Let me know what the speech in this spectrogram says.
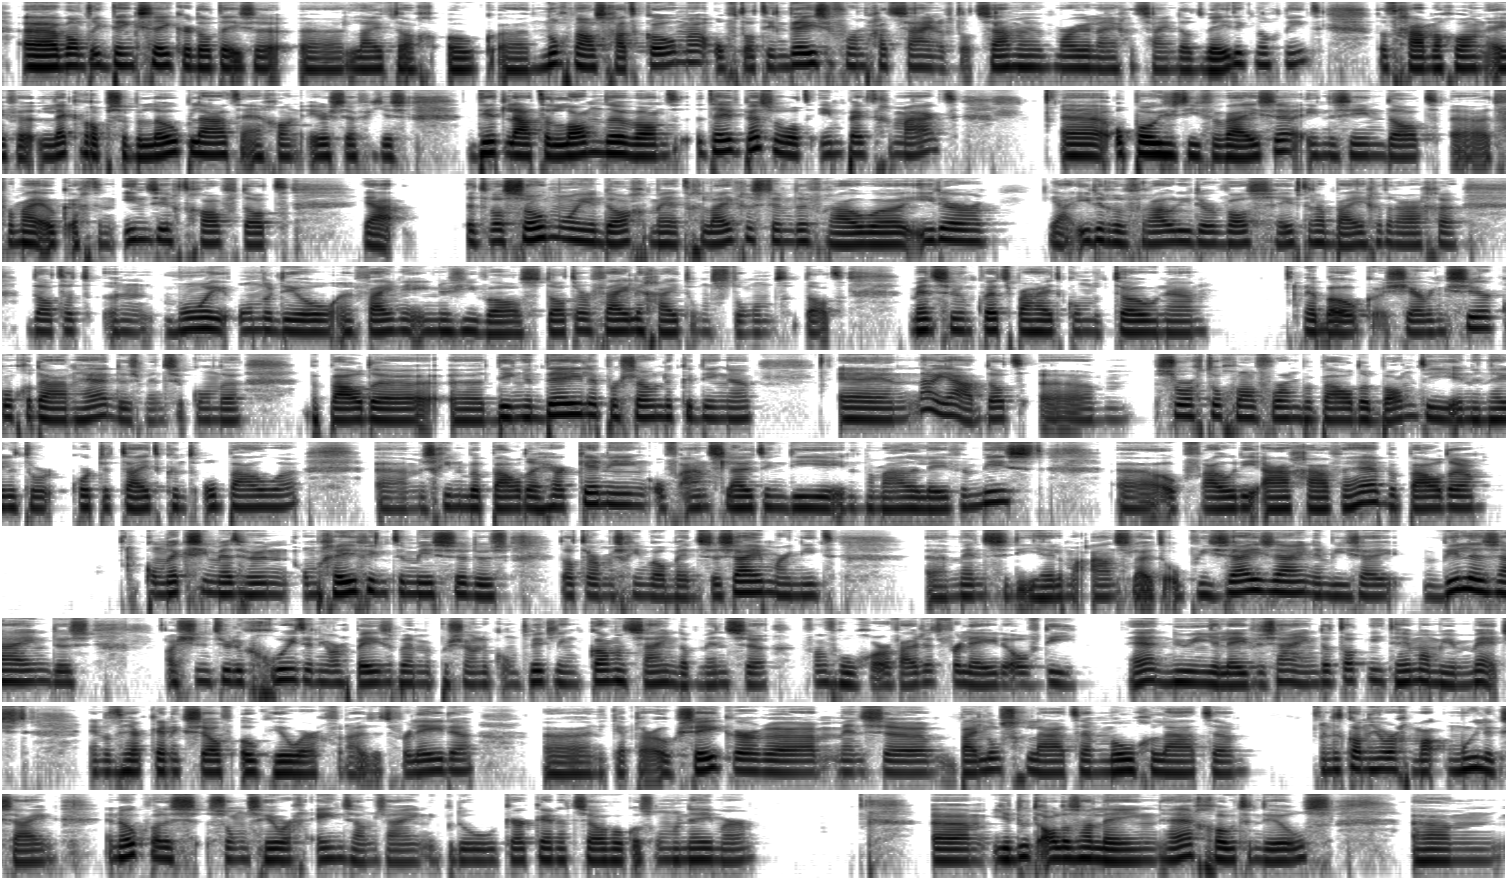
Uh, want ik denk zeker dat deze uh, live dag ook uh, nogmaals gaat komen. Of dat in deze vorm gaat zijn, of dat samen met Marjolein gaat zijn, dat weet ik nog niet. Dat gaan we gewoon even lekker op zijn beloop laten. En gewoon eerst eventjes dit laten landen. Want het heeft best wel wat impact gemaakt. op positieve wijze. In de zin dat het voor mij ook echt een inzicht gaf dat ja, het was zo'n mooie dag met gelijkgestemde vrouwen. Ieder, ja, iedere vrouw die er was, heeft eraan bijgedragen dat het een mooi onderdeel en fijne energie was. Dat er veiligheid ontstond. Dat mensen hun kwetsbaarheid konden tonen. We hebben ook sharing circle gedaan. Hè? Dus mensen konden bepaalde uh, dingen delen, persoonlijke dingen. En nou ja, dat um, zorgt toch wel voor een bepaalde band die je in een hele korte tijd kunt opbouwen. Uh, misschien een bepaalde herkenning of aansluiting die je in het normale leven mist. Uh, ook vrouwen die aangaven hè, bepaalde connectie met hun omgeving te missen. Dus dat er misschien wel mensen zijn, maar niet uh, mensen die helemaal aansluiten op wie zij zijn en wie zij willen zijn. Dus als je natuurlijk groeit en heel erg bezig bent met persoonlijke ontwikkeling, kan het zijn dat mensen van vroeger of uit het verleden of die hè, nu in je leven zijn, dat dat niet helemaal meer matcht. En dat herken ik zelf ook heel erg vanuit het verleden. Uh, ik heb daar ook zeker mensen bij losgelaten, mogen laten. En dat kan heel erg moeilijk zijn. En ook wel eens soms heel erg eenzaam zijn. Ik bedoel, ik herken het zelf ook als ondernemer. Um, je doet alles alleen, hè, grotendeels. Um,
